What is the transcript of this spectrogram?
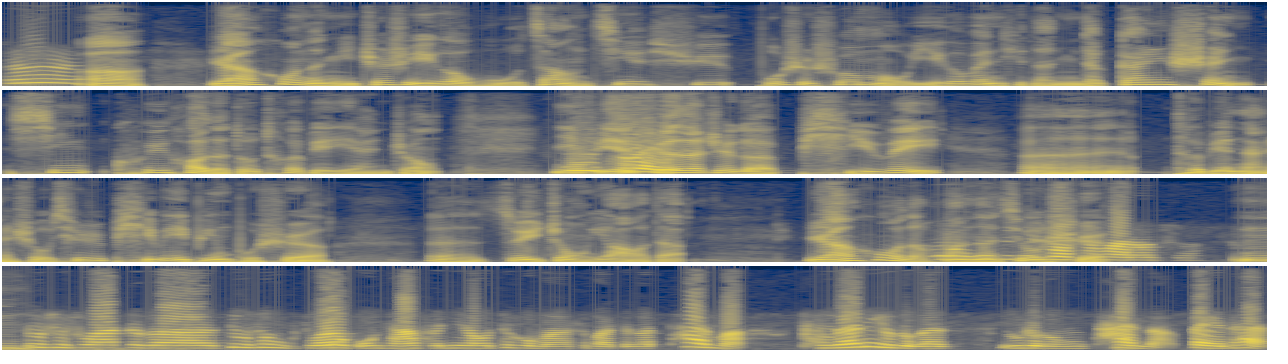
嗯嗯，然后呢，你这是一个五脏皆虚，不是说某一个问题呢，你的肝肾心亏耗的都特别严重。你别觉得这个脾胃嗯、特别难受，其实脾胃并不是嗯、最重要的。然后的话嗯，呢，就是嗯就是说这个，就从做了宫腔分离了之后嘛，是吧？这个痰嘛，突然的有这个有这种痰的白痰，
